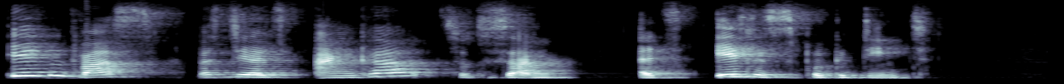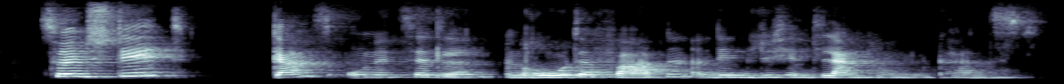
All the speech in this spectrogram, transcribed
Irgendwas, was dir als Anker, sozusagen als Eselsbrücke dient. So entsteht ganz ohne Zettel ein roter Faden, an dem du dich entlanghangeln kannst.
